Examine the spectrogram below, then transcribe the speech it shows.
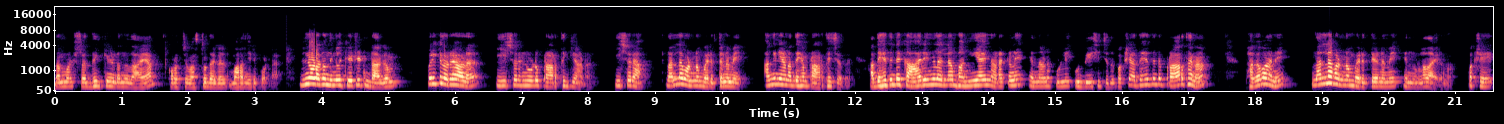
നമ്മൾ ശ്രദ്ധിക്കേണ്ടുന്നതായ കുറച്ച് വസ്തുതകൾ മറഞ്ഞിരിപ്പുണ്ട്. ഇതിനോടകം നിങ്ങൾ കേട്ടിട്ടുണ്ടാകും ഒരിക്കൽ ഒരാൾ ഈശ്വരനോട് പ്രാർത്ഥിക്കുകയാണ്. ഈശ്വര നല്ലവണ്ണം വരുത്തണമേ. അങ്ങനെയാണ് അദ്ദേഹം പ്രാർത്ഥിച്ചത്. അദ്ദേഹത്തിന്റെ കാര്യങ്ങളെല്ലാം ഭംഗിയായി നടക്കണേ എന്നാണ് പുള്ളി ഉദ്ദേശിച്ചത്. പക്ഷേ അദ്ദേഹത്തിന്റെ പ്രാർത്ഥന ഭഗവാനെ നല്ലവണ്ണം വരുത്തേണമേ എന്നുള്ളതായിരുന്നു. പക്ഷേ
